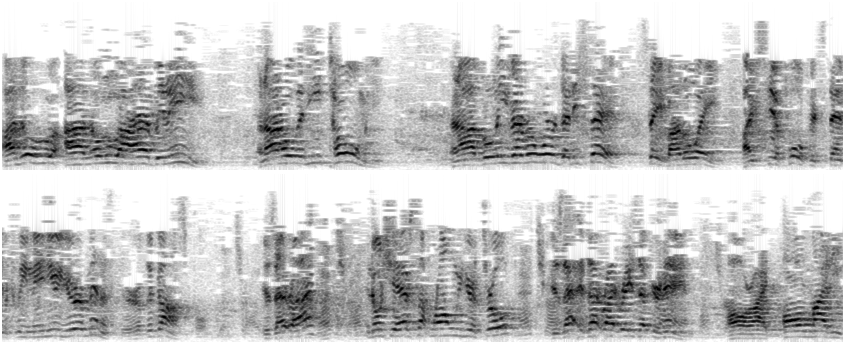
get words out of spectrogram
I know who I know who I have believed. And I know that He told me. And I believe every word that He said. Say, by the way, I see a pulpit stand between me and you. You're a minister of the gospel. That's right. Is that right? That's right. And don't you have something wrong with your throat? That's right. Is that, is that right? Raise up your hand. That's right. All right. Almighty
